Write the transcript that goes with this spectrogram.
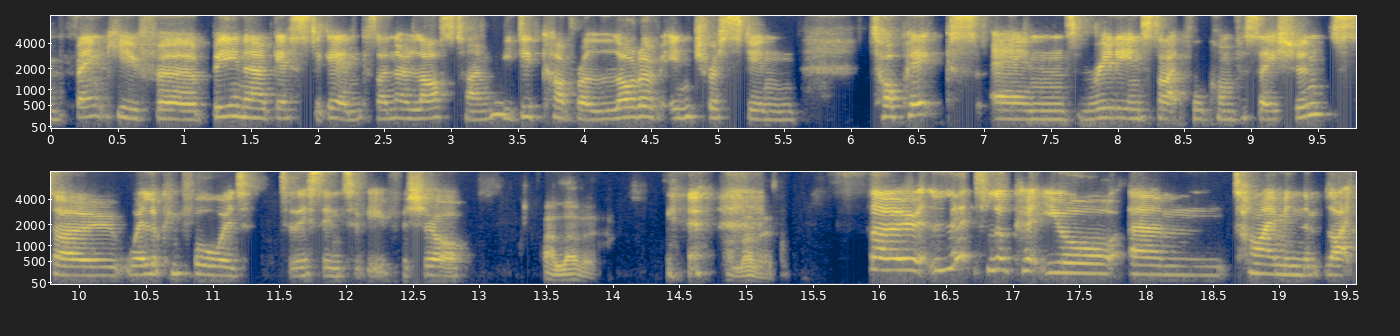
And thank you for being our guest again, because I know last time we did cover a lot of interesting topics and really insightful conversation. So we're looking forward to this interview for sure. I love it. I love it. So let's look at your um, time in the like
